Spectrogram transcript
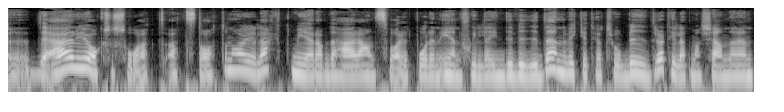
eh, det är ju också så att, att staten har ju lagt mer av det här ansvaret på den enskilda individen vilket jag tror bidrar till att man känner en,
